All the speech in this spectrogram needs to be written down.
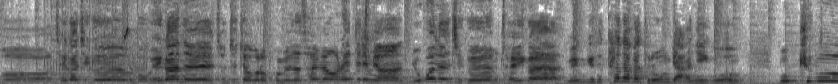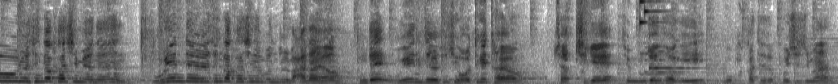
어, 제가 지금 뭐 외관을 전체적으로 보면서 설명을 해드리면 요거는 지금 저희가 외국에서 타다가 들어온 게 아니고 뭐 큐브를 생각하시면은 우엔들 생각하시는 분들 많아요. 근데 우엔들 솔직히 어떻게 타요? 좌측에 지금 운전석이 뭐 바깥에서 보시지만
